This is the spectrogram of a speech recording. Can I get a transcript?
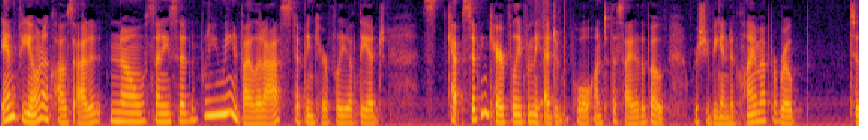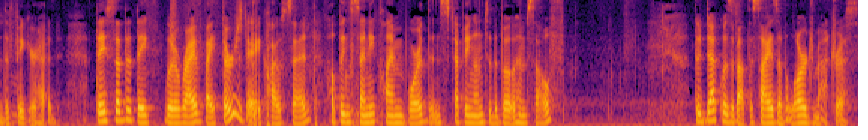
And Fiona, Klaus added. No, Sunny said. What do you mean? Violet asked, stepping carefully off the edge kept stepping carefully from the edge of the pole onto the side of the boat, where she began to climb up a rope to the figurehead. They said that they would arrive by Thursday, Klaus said, helping Sunny climb aboard, then stepping onto the boat himself. The deck was about the size of a large mattress,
